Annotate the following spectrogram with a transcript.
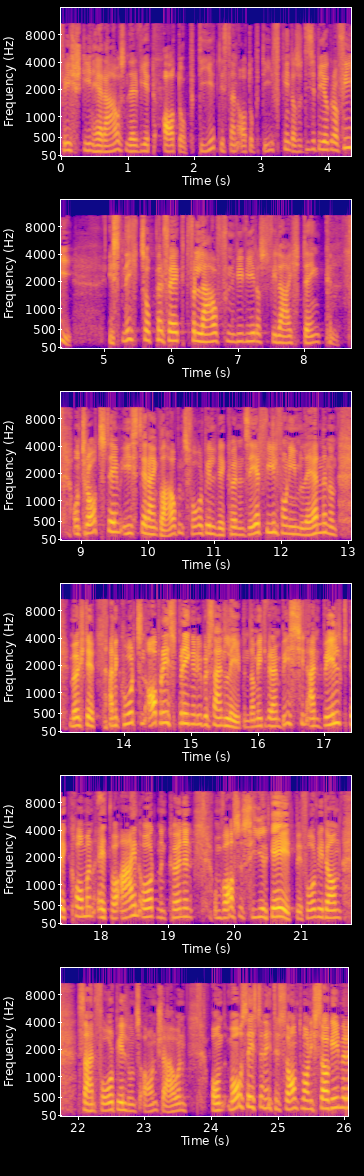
fischt ihn heraus und er wird adoptiert, ist ein Adoptivkind. Also diese Biografie ist nicht so perfekt verlaufen, wie wir das vielleicht denken. Und trotzdem ist er ein Glaubensvorbild. Wir können sehr viel von ihm lernen und möchte einen kurzen Abriss bringen über sein Leben, damit wir ein bisschen ein Bild bekommen, etwa einordnen können, um was es hier geht, bevor wir dann sein Vorbild uns anschauen. Und Mose ist ein interessanter Mann. Ich sage immer,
